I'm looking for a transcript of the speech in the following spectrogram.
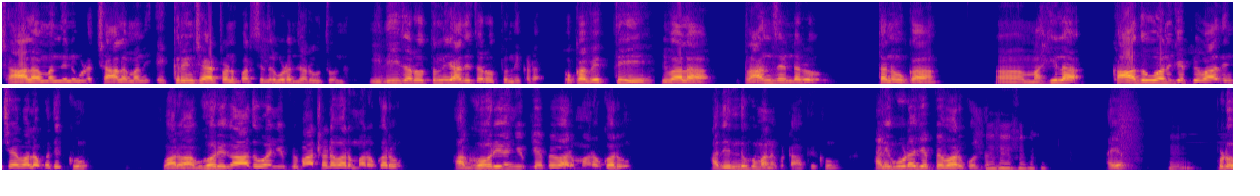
చాలా మందిని కూడా చాలా మంది ఎక్కిరించేటువంటి పరిస్థితులు కూడా జరుగుతుంది ఇది జరుగుతుంది అది జరుగుతుంది ఇక్కడ. ఒక వ్యక్తి ఇవాళ ట్రాన్స్జెండర్ తను ఒక మహిళ కాదు అని చెప్పి వాదించే వాళ్ళు ఒక దిక్కు. వారు అఘోరి కాదు అని చెప్పి మాట్లాడేవారు మరొకరు. అఘోరి అని చెప్పి చెప్పేవారు మరొకరు. అది ఎందుకు మనకు టాపిక్ అని కూడా చెప్పేవారు కొంత ఇప్పుడు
